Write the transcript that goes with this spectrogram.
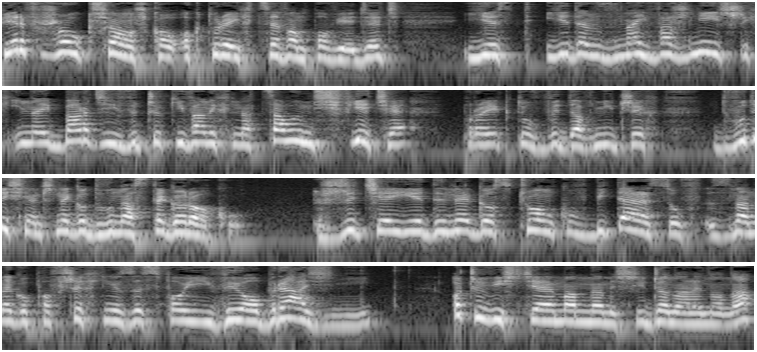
Pierwszą książką, o której chcę Wam powiedzieć, jest jeden z najważniejszych i najbardziej wyczekiwanych na całym świecie projektów wydawniczych 2012 roku. Życie jedynego z członków Beatlesów, znanego powszechnie ze swojej wyobraźni, oczywiście mam na myśli Johna Lennona,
